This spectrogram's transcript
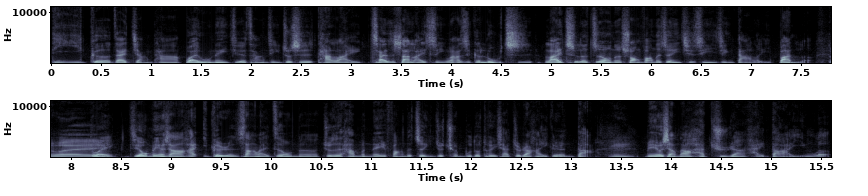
第一个在讲他怪物那一集的场景，就是他来姗姗来迟，因为他是个路痴，来迟了之后呢，双方的阵营其实已经打了一半了。对对，结果没有想。然后他一个人上来之后呢，就是他们那方的阵营就全部都退下，就让他一个人打。嗯，没有想到他居然还打赢了。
